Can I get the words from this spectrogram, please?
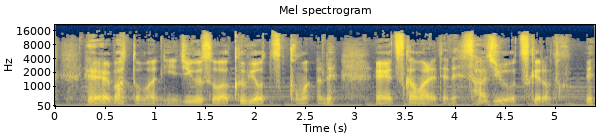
えーバットマンにジグソーは首を突っ込ま、ね、えー掴まれてね、さあ銃をつけろと。ね、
